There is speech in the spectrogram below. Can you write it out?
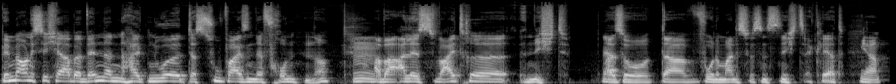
bin mir auch nicht sicher, aber wenn dann halt nur das Zuweisen der Fronten, ne? Mhm. Aber alles weitere nicht. Ja. Also da wurde meines Wissens nichts erklärt. Ja.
